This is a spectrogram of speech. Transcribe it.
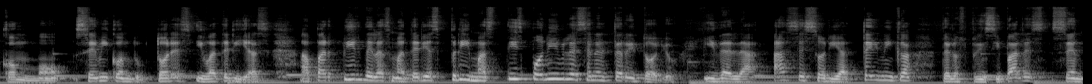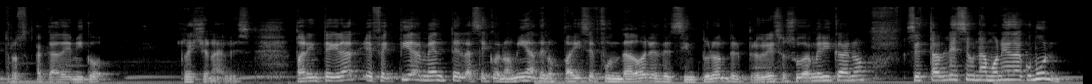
como semiconductores y baterías a partir de las materias primas disponibles en el territorio y de la asesoría técnica de los principales centros académicos regionales. Para integrar efectivamente las economías de los países fundadores del Cinturón del Progreso Sudamericano, se establece una moneda común,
